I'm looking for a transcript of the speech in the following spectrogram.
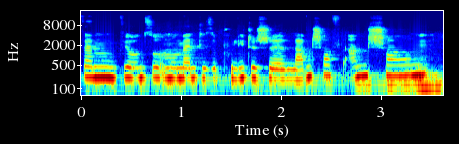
wenn wir uns so im Moment diese politische Landschaft anschauen, Mhm.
